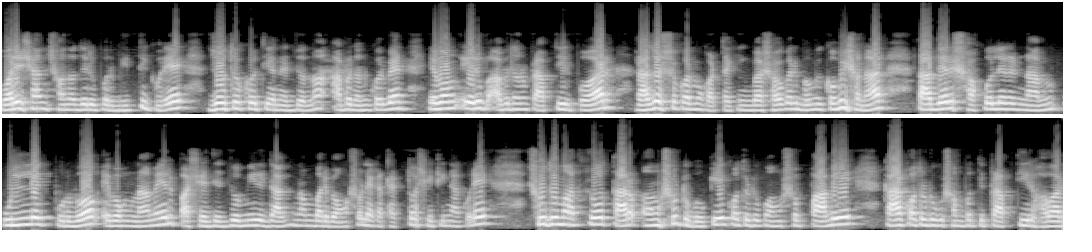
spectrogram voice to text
ওয়ারিশান সনদের উপর ভিত্তি করে যৌথ খতিয়ানের জন্য আবেদন করবেন এবং এরূপ আবেদন প্রাপ্তির পর রাজস্ব কর্মকর্তা কিংবা সহকারী ভূমি কমিশনার তাদের সকলের নাম উল্লেখপূর্বক এবং নামের পাশে যে জমির দাগ নম্বর এবং অংশ লেখা থাকতো সেটি না করে শুধুমাত্র তার অংশটুকু কে কতটুকু অংশ পাবে, কার কতটুকু সম্পত্তি প্রাপ্তির হওয়ার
